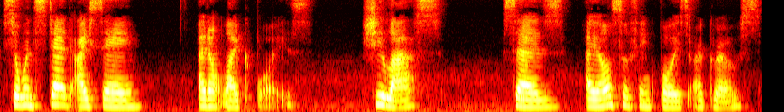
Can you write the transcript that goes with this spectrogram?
so instead I say, I don't like boys. She laughs, says, I also think boys are gross.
